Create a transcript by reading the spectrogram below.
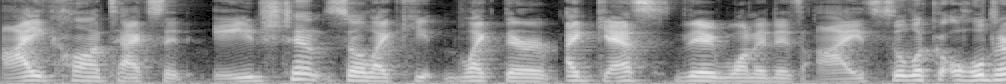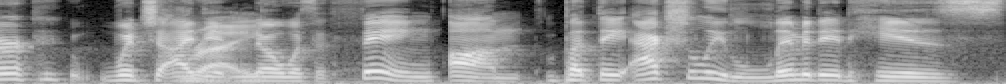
eye contacts that aged him, so like he like they're I guess they wanted his eyes to look older, which I Right. didn't know was a thing. Um, but they actually limited his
